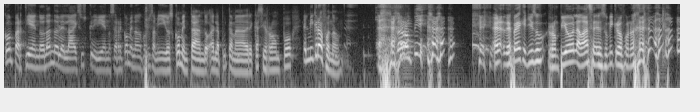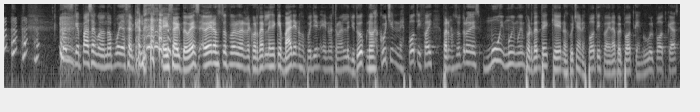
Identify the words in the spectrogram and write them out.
compartiendo, dándole like, suscribiéndose, recomendando con sus amigos, comentando. A la puta madre, casi rompo el micrófono. ¡Lo rompí! Después de que Jesus rompió la base de su micrófono. Cosas que pasan cuando no apoyas al canal. Exacto, ¿ves? A ver, esto es para recordarles de que vayan, nos apoyen en nuestro canal de YouTube, nos escuchen en Spotify. Para nosotros es muy, muy, muy importante que nos escuchen en Spotify, en Apple Podcast, en Google Podcast.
